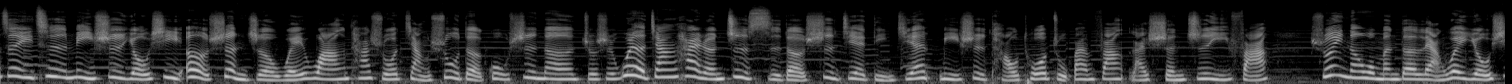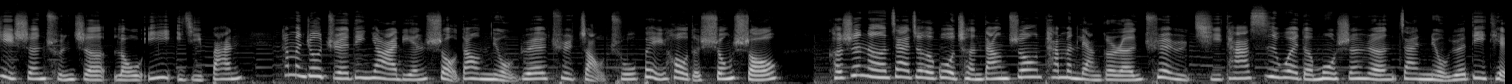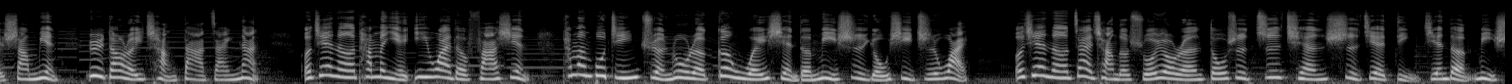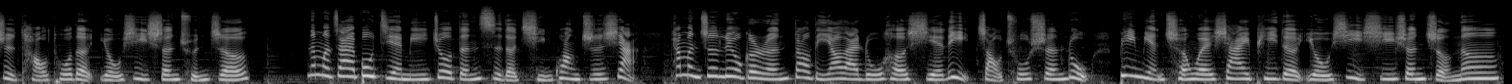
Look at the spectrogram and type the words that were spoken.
这一次《密室游戏二：胜者为王》，他所讲述的故事呢，就是为了将害人致死的世界顶尖密室逃脱主办方来绳之以法。所以呢，我们的两位游戏生存者楼一以及班，他们就决定要来联手到纽约去找出背后的凶手。可是呢，在这个过程当中，他们两个人却与其他四位的陌生人在纽约地铁上面遇到了一场大灾难，而且呢，他们也意外的发现，他们不仅卷入了更危险的密室游戏之外，而且呢，在场的所有人都是之前世界顶尖的密室逃脱的游戏生存者。那么，在不解谜就等死的情况之下。他们这六个人到底要来如何协力找出生路，避免成为下一批的游戏牺牲者呢？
